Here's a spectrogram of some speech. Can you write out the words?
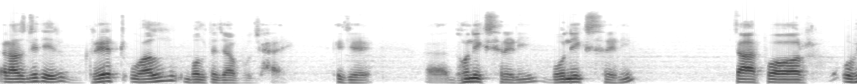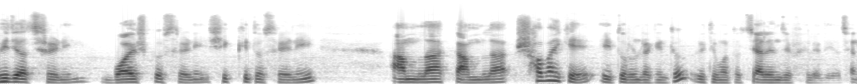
রাজনীতির গ্রেট ওয়াল বলতে যা বোঝায়। এই যে ধনিক শ্রেণি, বণিক শ্রেণি, তারপর অভিজাত শ্রেণি, বয়স্ক শ্রেণি, শিক্ষিত শ্রেণি, আমলা, কামলা, সবাইকে এই তরুণরা কিন্তু রীতিমতো চ্যালেঞ্জে ফেলে দিয়েছেন।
